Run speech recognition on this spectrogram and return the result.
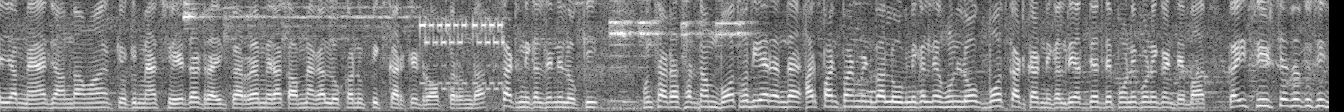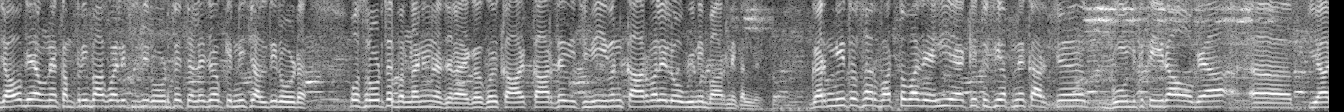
ਜਾਂ ਮੈਂ ਜਾਣਦਾ ਵਾਂ, ਕਿਉਂਕਿ ਮੈਂ ਸਵੇਰ ਦਾ ਡਰਾਈਵ ਕਰ ਰਿਹਾ, ਮੇਰਾ ਕੰਮ ਹੈਗਾ ਲੋਕਾਂ ਨੂੰ ਪਿਕ ਕਰਕੇ ਡ੍ਰੌਪ ਕਰਨ ਦਾ। ਘੱਟ ਨਿਕਲਦੇ ਨੇ ਲੋਕੀ। ਹੁਣ ਸਾਡਾ ਸਰਦਮ ਬਹੁਤ ਵਧੀਆ ਰਹਿੰਦਾ ਹਰ 5-5 ਮਿੰਟ ਬਾਅਦ ਲੋਕ ਨਿਕਲਦੇ ਹੁਣ ਲੋਕ ਬਹੁਤ ਘੱਟ ਘੱਟ ਨਿਕਲਦੇ ਅੱਧੇ ਅੱਧੇ ਪੌਣੇ ਪੌਣੇ ਘੰਟੇ ਬਾਅਦ। ਕਈ ਸਟਰੀਟ ਸੇ ਤਾਂ ਤੁਸੀਂ ਜਾਓਗੇ, ਹੁਣੇ ਕੰਪਨੀ ਬਾਗ ਵਾਲੀ ਤੁਸੀਂ ਰੋਡ ਤੇ ਚਲੇ ਜਾਓ, ਕਿੰਨੀ ਚੱਲਦੀ ਰੋਡ ਹੈ। ਉਸ ਰੋਡ ਤੇ ਬੰਦਾ ਨਹੀਂ ਨਜ਼ਰ ਆਏਗਾ, ਕੋਈ ਕਾਰ ਕਾਰ ਦੇ ਵਿੱਚ ਵੀ ਈਵਨ ਕਾਰ ਵਾਲੇ ਲੋਕ ਵੀ ਨਹੀਂ ਬਾਹਰ ਨਿਕਲਦੇ। ਗਰਮੀ ਤੋਂ ਸਰ, ਵੱਧ ਤੋਂ ਵੱਧ ਇਹੀ ਹੈ ਕਿ ਤੁਸੀਂ ਆਪਣੇ ਘਰ 'ਚ ਗੂੰਦ ਕਤੀਰਾ ਹੋ ਗਿਆ ਜਾਂ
